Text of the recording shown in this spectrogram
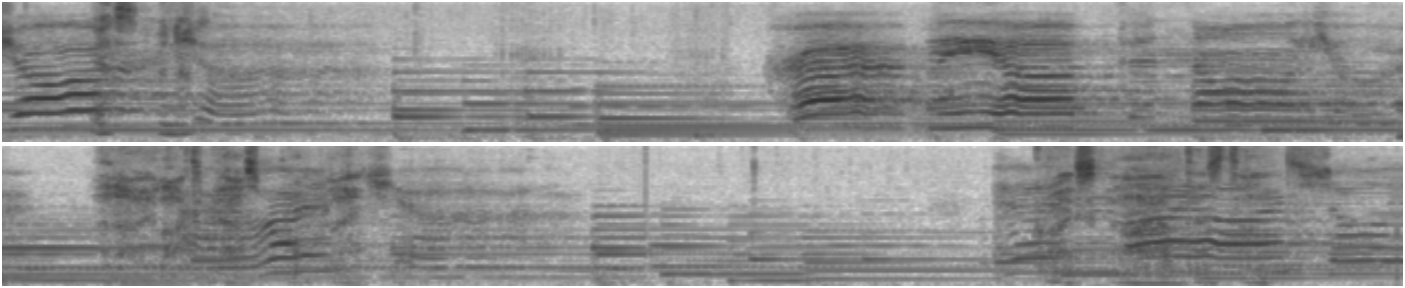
Yes, why not? Wrap me up in all your I know you like to be asked properly. Can I have this dance?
